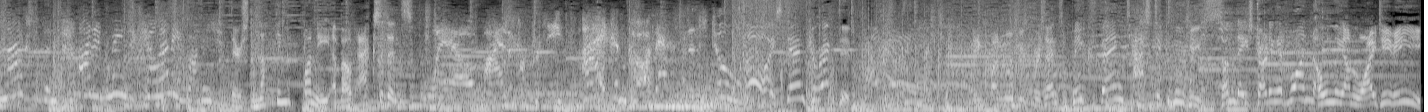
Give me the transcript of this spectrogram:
an accident. I didn't mean to kill anybody. There's nothing funny about accidents. Well, my little pretty, I can cause accidents too. Oh, I stand corrected. Big Fun Movies presents Big Fangtastic Movies, Sunday starting at 1, only on YTV.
